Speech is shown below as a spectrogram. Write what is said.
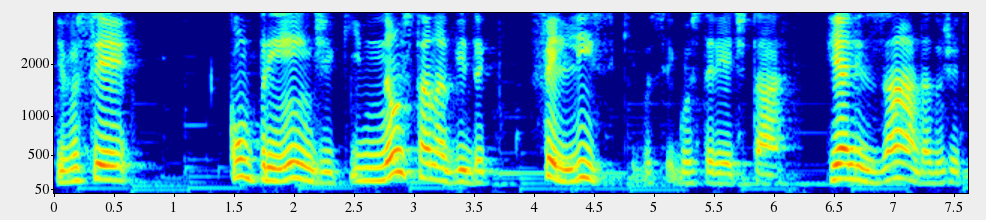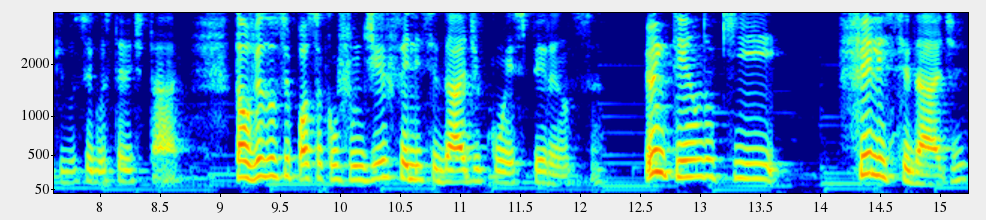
e você compreende que não está na vida feliz você gostaria de estar, realizada do jeito que você gostaria de estar. Talvez você possa confundir felicidade com esperança. Eu entendo que felicidade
